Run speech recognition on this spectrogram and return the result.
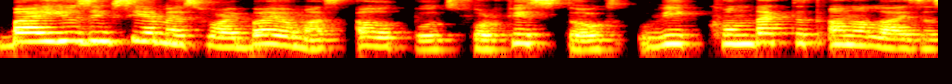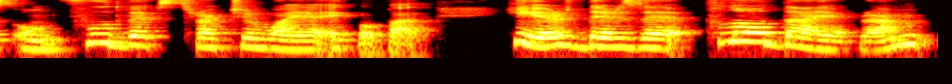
By using CMSY biomass outputs for fish stocks, we conducted analysis on food web structure via EcoPath. Here, there is a flow diagram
